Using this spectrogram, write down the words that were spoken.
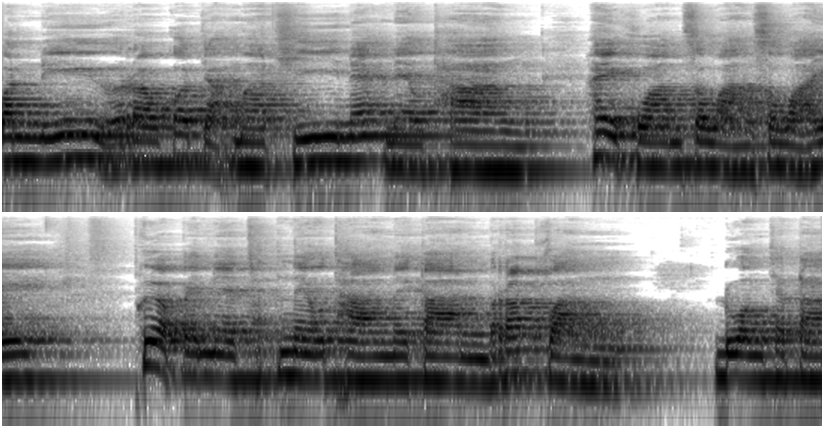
วันนี้เราก็จะมาชี้แนะแนวทาง ให้ความสว่างไสวัยเพื่อเป็นแนวทางในการรับฟัง ดวงชะตา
